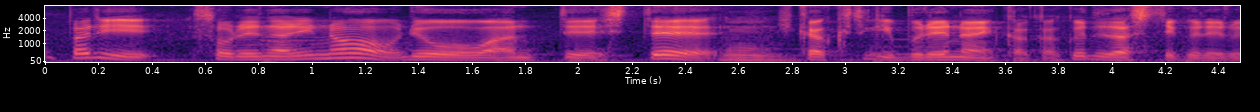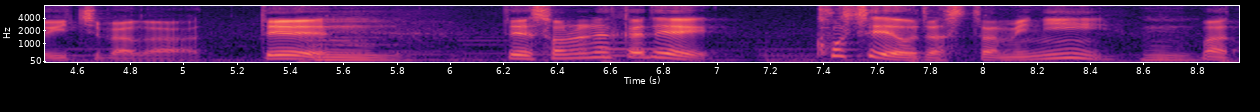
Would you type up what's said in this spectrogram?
っぱりそれなりの量を安定してうん。比較的ぶれない価格で出してくれる市場があっうて、ん。でその中で個性を出すために、うん。ま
